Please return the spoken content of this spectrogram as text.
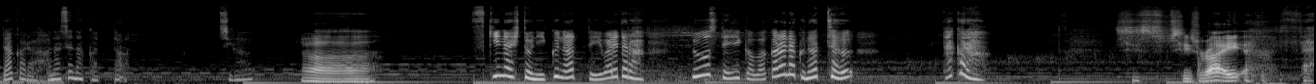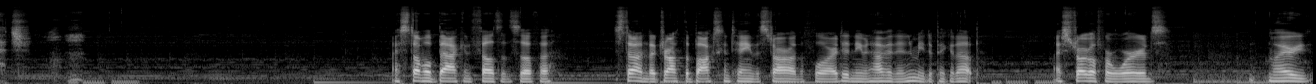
だから話せなかった違うUh, 好きな人に行くなって言われたらどうしていいかわからなくなっちゃうだから she's she's right. Fetch. I stumbled back and fell to the sofa. Stunned, I dropped the box containing the star on the floor. I didn't even have it in me to pick it up. I struggled for words. Mary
